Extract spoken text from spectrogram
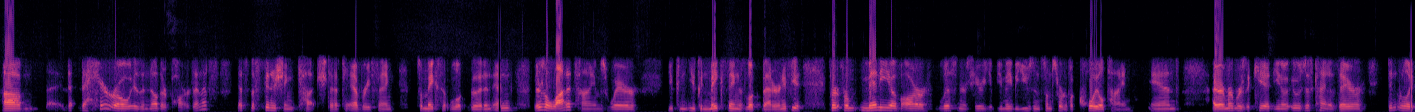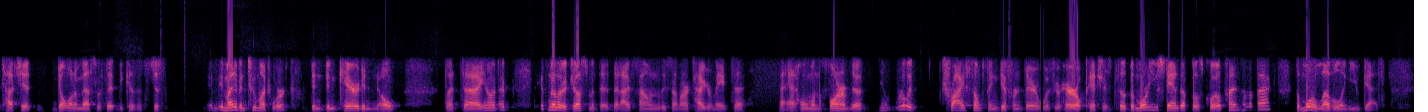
Um, the, the harrow is another part, and that's that's the finishing touch to, to everything. So it makes it look good. And and there's a lot of times where you can you can make things look better. And if you for for many of our listeners here, you, you may be using some sort of a coil tine. And I remember as a kid, you know, it was just kind of there. Didn't really touch it. Don't want to mess with it because it's just it, might have been too much work. Didn't didn't care. Didn't know. But uh, you know, it's another adjustment that that I've found, at least on our Tiger Mate, to at home on the farm to you know really try something different there with your harrow pitches. The, the more you stand up those coil tines on the back, the more leveling you get.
